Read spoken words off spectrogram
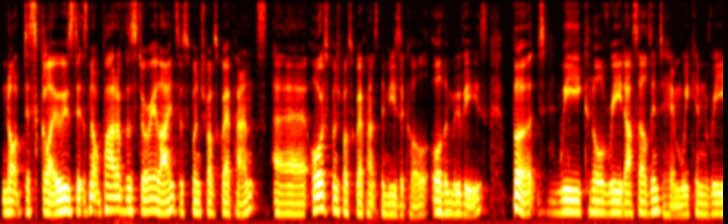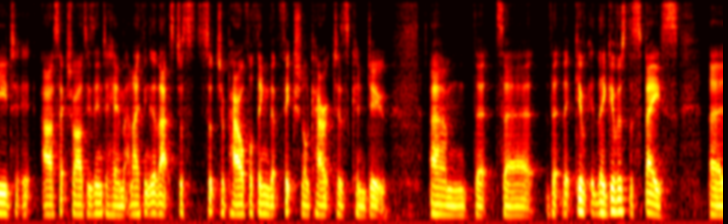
not disclosed. It's not part of the storylines of SpongeBob SquarePants uh, or SpongeBob SquarePants the musical or the movies. But we can all read ourselves into him. We can read our sexualities into him, and I think that that's just such a powerful thing that fictional characters can do. Um, that uh, that that give they give us the space uh,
